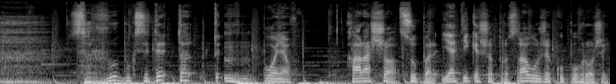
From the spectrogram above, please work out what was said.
Заробокси три. Та. Поняв. Хорошо, супер. Я тільки що просрав уже купу грошей.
